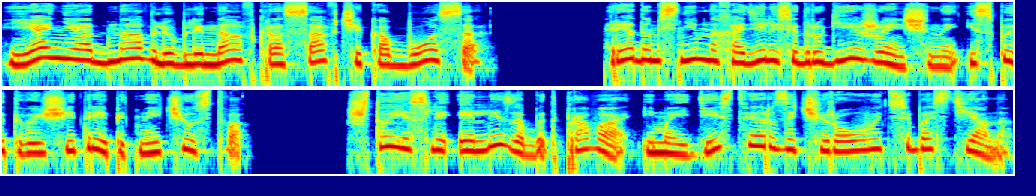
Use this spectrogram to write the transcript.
Я не одна влюблена в красавчика-босса. Рядом с ним находились и другие женщины, испытывающие трепетные чувства. Что если Элизабет права, и мои действия разочаровывают Себастьяна?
